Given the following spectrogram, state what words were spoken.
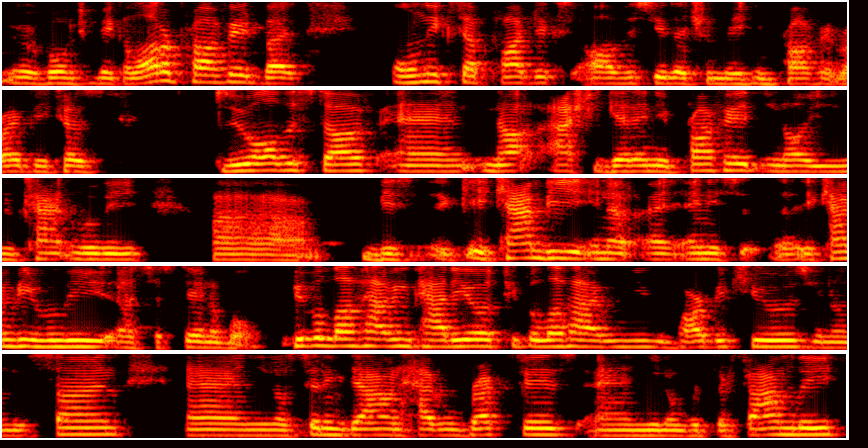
you're going to make a lot of profit, but only accept projects obviously that you're making profit, right? Because to do all this stuff and not actually get any profit, you know, you can't really uh, it can be in a, any it can be really uh, sustainable. People love having patios people love having barbecues you know in the sun and you know sitting down having breakfast and you know with their family.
